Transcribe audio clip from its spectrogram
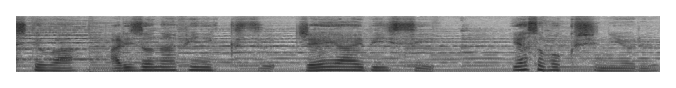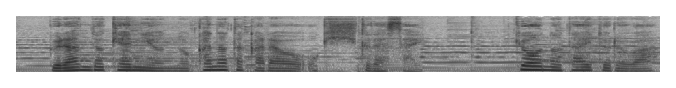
ましてはアリゾナ・フィニックス JIBC ヤソ牧師によるグランドキャニオンの彼方からをお聞きください。今日のタイトルは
